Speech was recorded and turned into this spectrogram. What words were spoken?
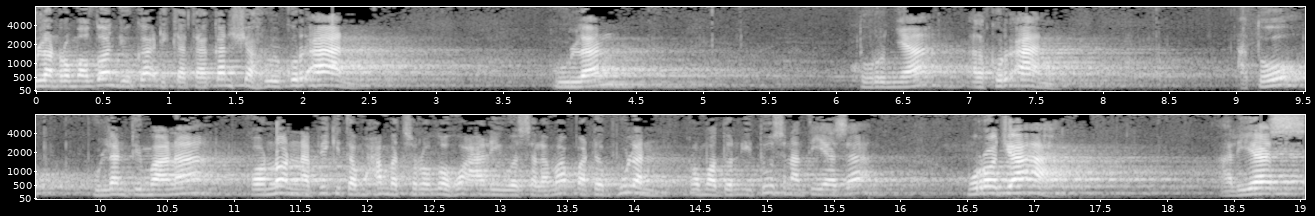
Bulan Ramadan juga dikatakan syahrul Quran. Bulan turunnya Al-Quran. Atau bulan di mana konon Nabi kita Muhammad wasallam pada bulan Ramadan itu senantiasa murojaah alias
